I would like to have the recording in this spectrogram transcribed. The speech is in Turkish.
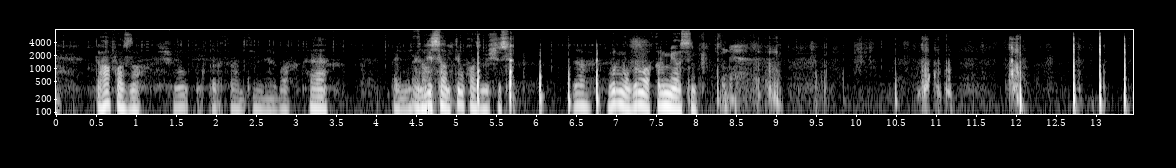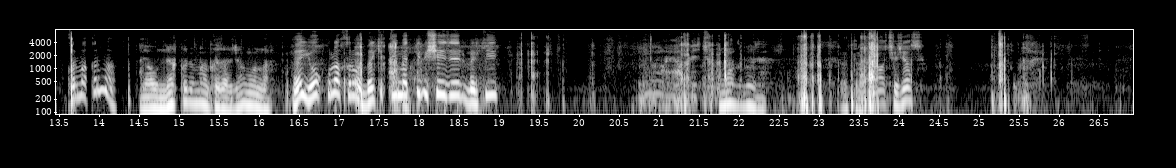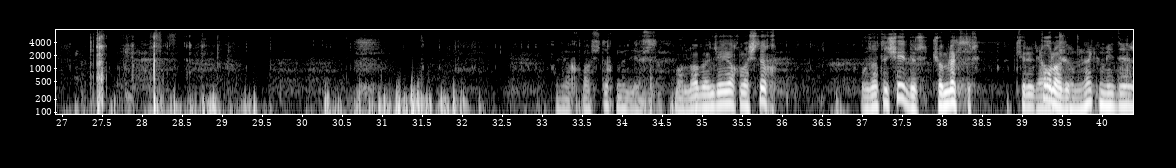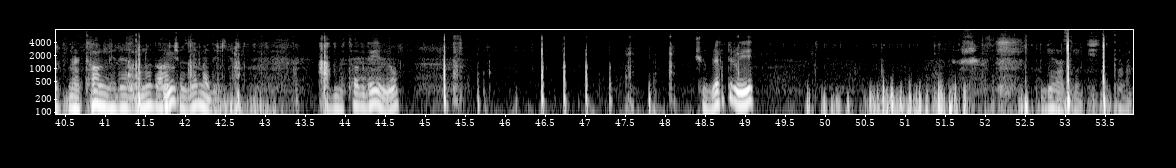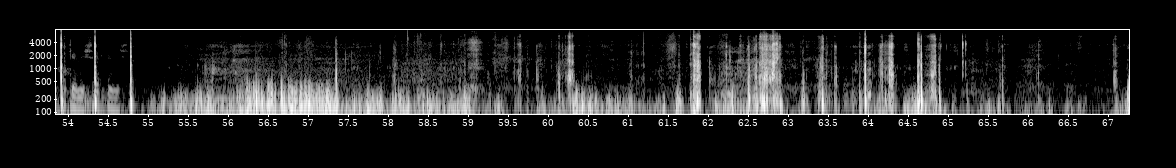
Daha fazla. Şu 40 santimler bak. He, 50, 50 santim. santim kazmışız. Da. Vurma vurma kırmayasın. Kırma kırma. Ya ne kırma kıracağım valla. He yok ulan kırma. Belki kıymetli bir şeydir. Belki çıkmaz böyle. etrafını açacağız. Yaklaştık mı diyorsun? Vallahi bence yaklaştık. O zaten şeydir. Çömlektir. Kire, Ya tuğladır. çömlek midir, metal midir onu daha Hı? çözemedik ya. Metal değil o? Çömlektir o iyi. Biraz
